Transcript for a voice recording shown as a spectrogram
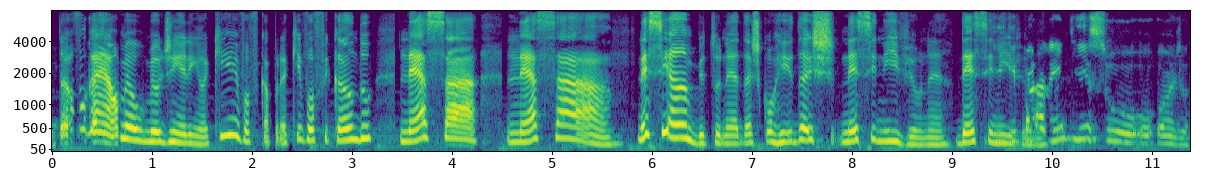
Então eu vou ganhar o meu, meu dinheirinho aqui, vou ficar por aqui, vou ficando nessa, nessa, nesse âmbito, né? Das corridas nesse nível, né? Desse E, e nível. para né? além disso, Ângela,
